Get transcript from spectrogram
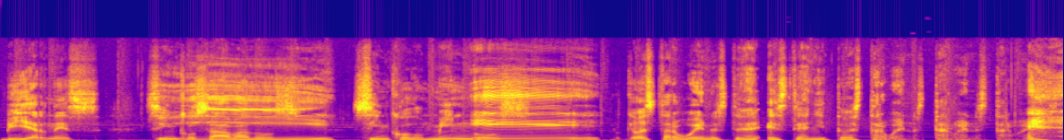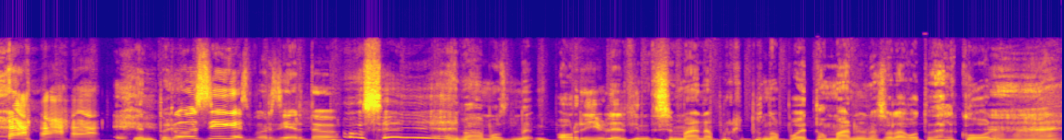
viernes, cinco Y- sábados, cinco domingos. Y... Creo que va a estar bueno este, este añito, va a estar bueno, estar bueno, estar bueno. Siento yo. ¿Cómo sigues, por cierto? No sé, ahí vamos, me- horrible el fin de semana porque pues no puede tomar ni una sola gota de alcohol. Ajá.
